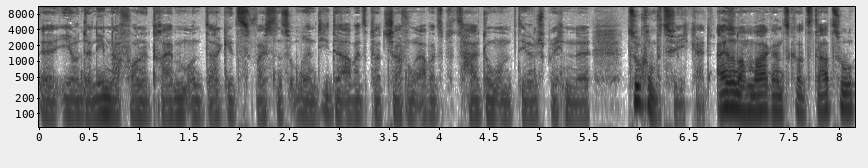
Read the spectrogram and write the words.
äh, Ihr Unternehmen nach vorne treiben. Und da geht es meistens um Rendite, Arbeitsplatzschaffung, Arbeitsplatzhaltung und dementsprechende Zukunftsfähigkeit. Also nochmal ganz kurz dazu.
